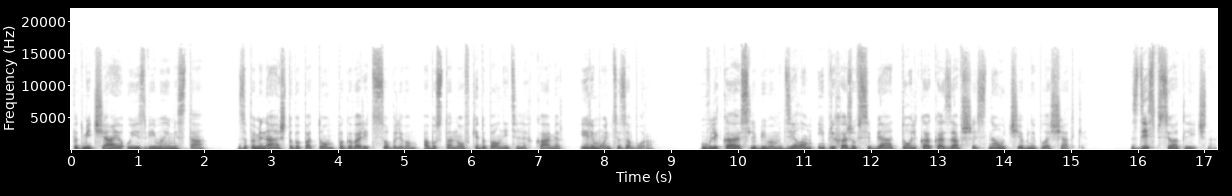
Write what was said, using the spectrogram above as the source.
подмечаю уязвимые места, запоминаю, чтобы потом поговорить с Соболевым об установке дополнительных камер и ремонте забора. Увлекаюсь любимым делом и прихожу в себя, только оказавшись на учебной площадке. Здесь все отлично.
